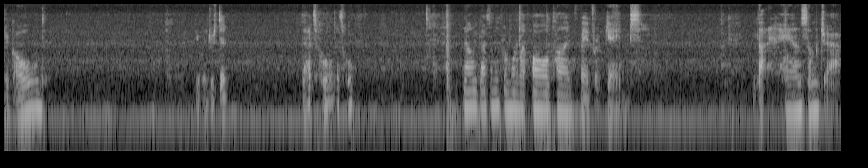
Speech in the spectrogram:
They're gold. If you're interested, that's cool. That's cool. Now we got something from one of my all-time favorite games. We got Handsome Jack.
